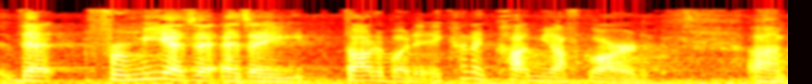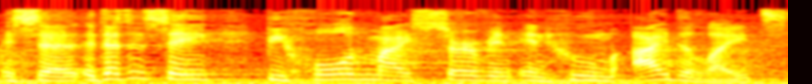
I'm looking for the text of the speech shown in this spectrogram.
that for me, as I, as I thought about it, it kind of caught me off guard. Um, it says, it doesn't say, "Behold my servant in whom I delight."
